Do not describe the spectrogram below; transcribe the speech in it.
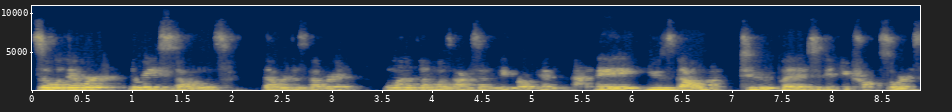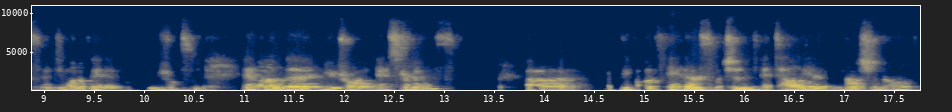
So there were three stones that were discovered. One of them was accidentally broken, and they used that one to put into the neutron source, into one of the neutrons, in one of the neutron instruments. Uh, it was which is Italian National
